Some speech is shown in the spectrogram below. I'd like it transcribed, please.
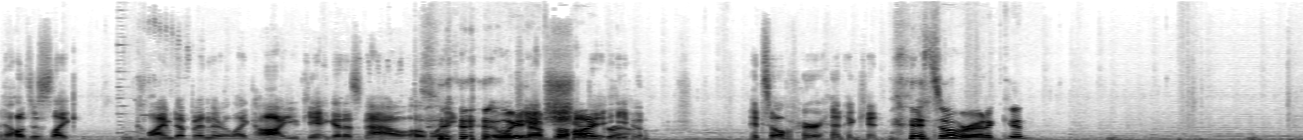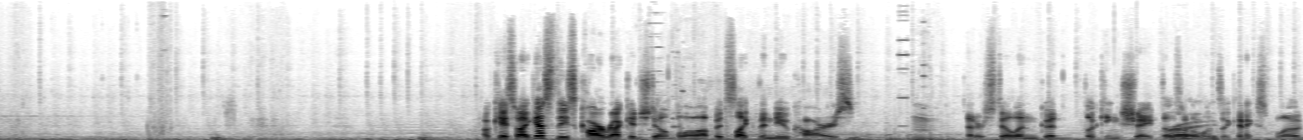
they all just like climbed up in there, like, ah, you can't get us now. Oh wait, we can't have the high ground. you. It's over, Anakin. it's over, Anakin. Okay, so I guess these car wreckage don't blow up. It's like the new cars Hmm. that are still in good-looking shape. Those are the ones that can explode.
